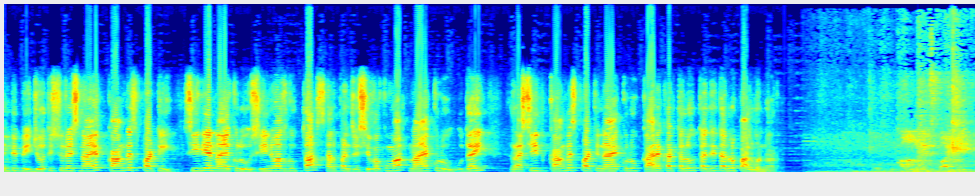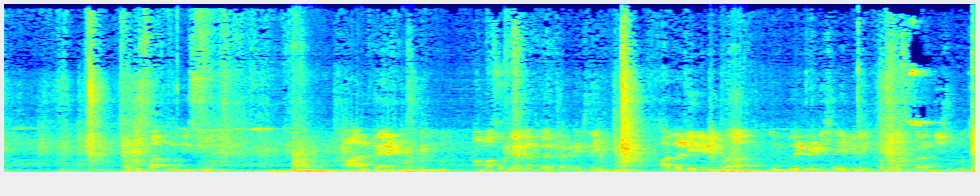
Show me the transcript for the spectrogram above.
MPP Jyothi Suresh Naik Congress party senior నాయకులు శ్రీనివాస్ గుప్తా సర్పంచ్ శివకుమార్ నాయకులు ఉదయ్ రషీద్ కాంగ్రెస్ పార్టీ నాయకులు కార్యకర్తలు తదితరులు పాల్గొన్నారు. కాంగ్రెస్ పార్టీ ప్రతిష్టాత్మక తీసుకున్న. ఆరు గ్యారెంటీస్ అమ్మ సోనియా గాంధీ గారు ప్రకటించి ఆల్రెడీ నేను కూడా ఇంప్లిమెంటేషన్ అయిపోయి ప్రమాణ స్వీకారం చేసిపోతే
